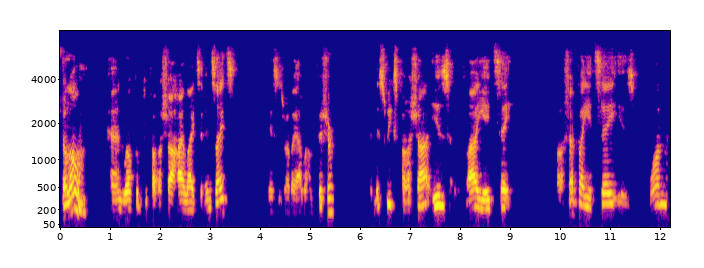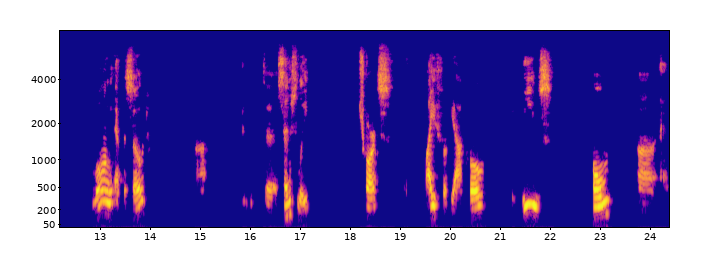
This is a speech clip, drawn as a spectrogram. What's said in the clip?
Shalom, and welcome to Parasha Highlights and Insights. This is Rabbi Abraham Fischer, and this week's Parasha is Vayetze. Parashat Vayetze is one long episode, uh, and it uh, essentially charts the life of Yaakov. He leaves home, uh, and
